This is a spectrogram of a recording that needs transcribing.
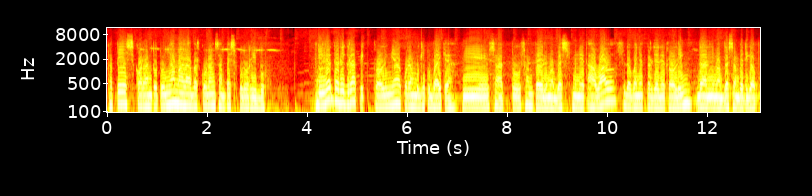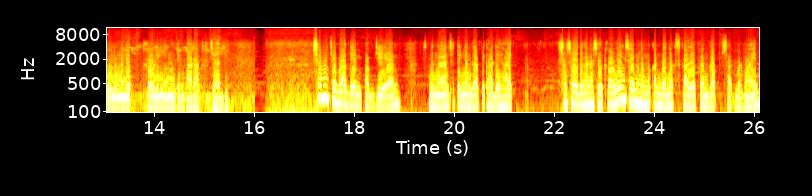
tapi skor Antutunya malah berkurang sampai 10.000. dilihat dari grafik rollingnya kurang begitu baik ya. Di 1 sampai 15 menit awal sudah banyak terjadi rolling dan 15 sampai 30 menit rolling yang makin parah terjadi. Saya mencoba game PUBG M dengan settingan grafik HD high sesuai dengan hasil crawling saya menemukan banyak sekali frame drop saat bermain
